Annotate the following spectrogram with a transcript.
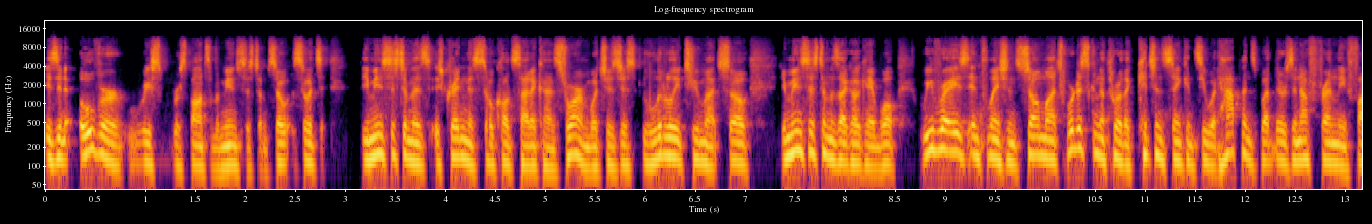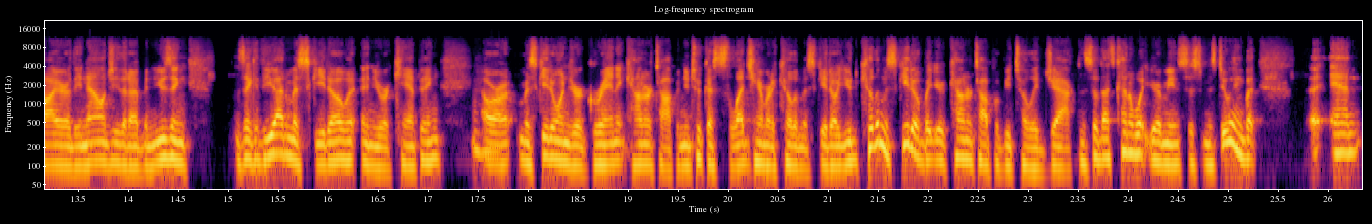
is an over responsive immune system. So, so it's the immune system is, is creating this so-called cytokine storm, which is just literally too much. So the immune system is like, okay, well, we've raised inflammation so much, we're just going to throw the kitchen sink and see what happens. But there's enough friendly fire. The analogy that I've been using is like if you had a mosquito and you were camping, mm-hmm. or a mosquito on your granite countertop, and you took a sledgehammer to kill the mosquito, you'd kill the mosquito, but your countertop would be totally jacked. And so that's kind of what your immune system is doing. But and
